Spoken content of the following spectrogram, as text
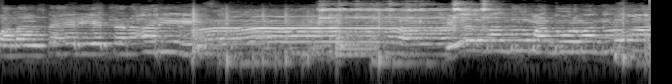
పొలాలు తయారు చేస్తాను అని మందులు మందులు మందులు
